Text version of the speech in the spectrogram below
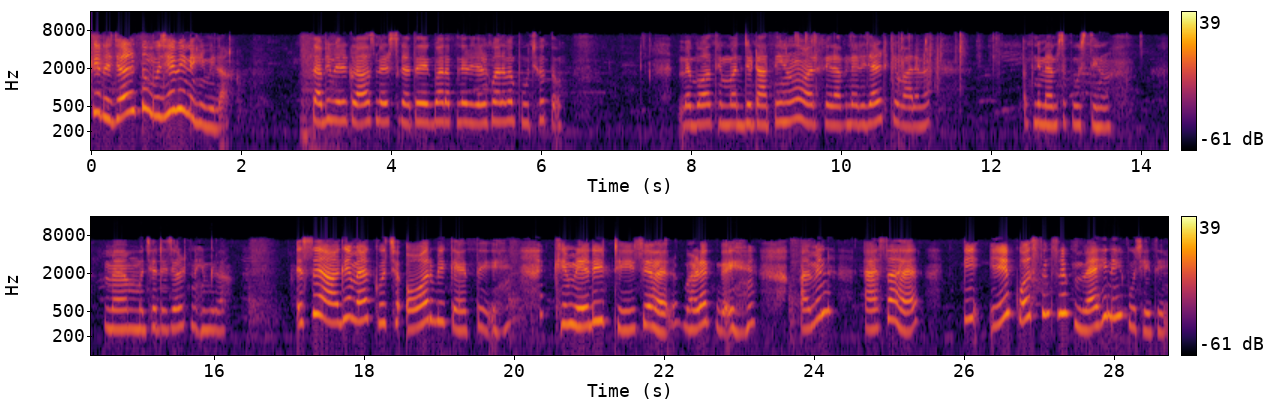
कि रिज़ल्ट तो मुझे भी नहीं मिला। तभी मेरे क्लासमेट्स कहते हैं, एक बार अपने रिज़ल्ट के बारे में पूछो तो। मैं बहुत हिम्मत जुटाती हूँ और फिर अपने रिज़ल्ट के बारे में अपनी मैम से पूछती हूँ। मैम, मुझे रिज़ल्ट नहीं मिला। इससे आगे मैं कुछ और भी कहती कि मेरी टीचर भड़क गई है। आई मीन, ऐसा है कि ये क्वेश्चन सिर्फ़ मैं ही नहीं पूछी थी।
